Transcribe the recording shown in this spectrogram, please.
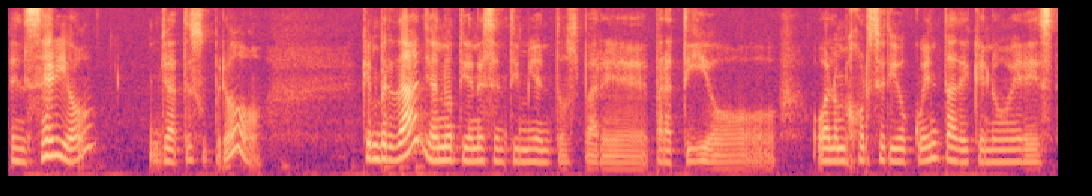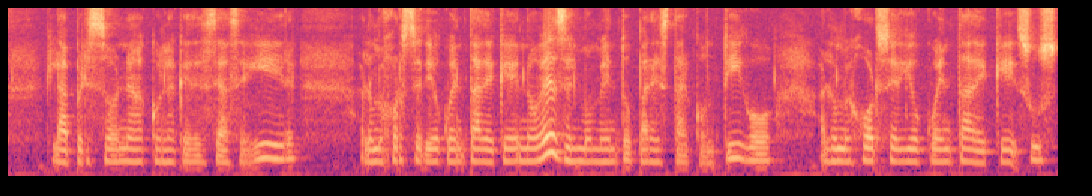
en serio ya te superó, que en verdad ya no tiene sentimientos para, para ti o, o, a lo mejor se dio cuenta de que no eres la persona con la que desea seguir, a lo mejor se dio cuenta de que no es el momento para estar contigo, a lo mejor se dio cuenta de que sus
